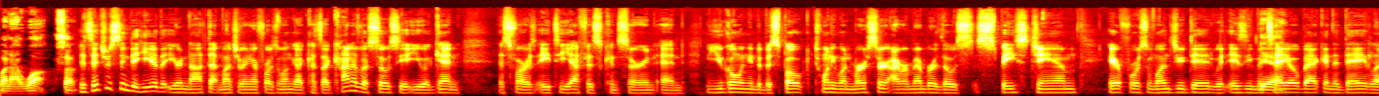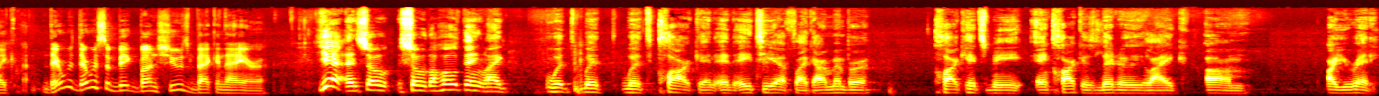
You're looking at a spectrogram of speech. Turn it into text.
when I walk. So It's interesting to hear that you're not that much of an Air Force One guy because I kind of associate you again as far as ATF is concerned, and you going into bespoke Twenty One Mercer. I remember those Space Jam Air Force Ones you did with Izzy Mateo back in the day. Like there were there were some big bun shoes back in that era. Yeah, and so so the whole thing like with with with Clark and, and ATF, like I remember Clark hits me and Clark is literally like, um, are you ready?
